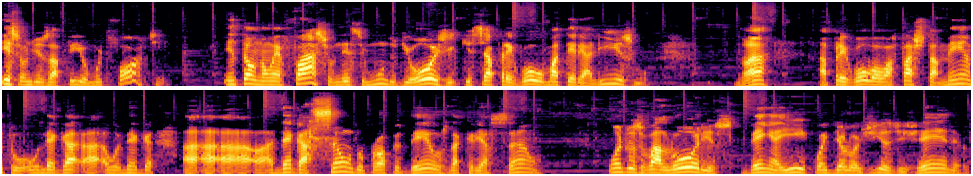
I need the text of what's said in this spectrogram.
Esse é um desafio muito forte. Então não é fácil nesse mundo de hoje que se apregou o materialismo, não é? apregou ao afastamento, o nega, a, a, a, a, negação do próprio Deus, da criação, onde os valores vêm aí com ideologias de gênero,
